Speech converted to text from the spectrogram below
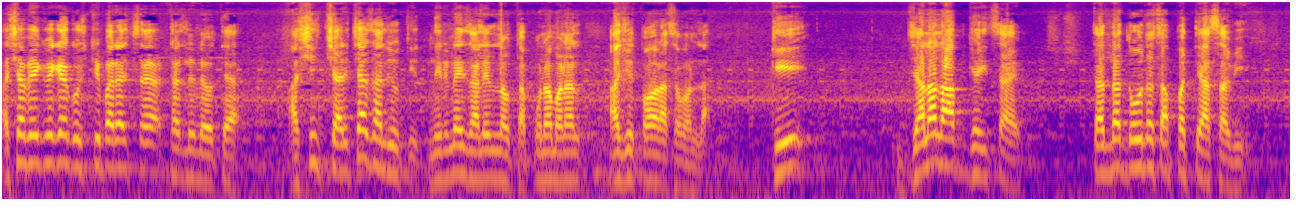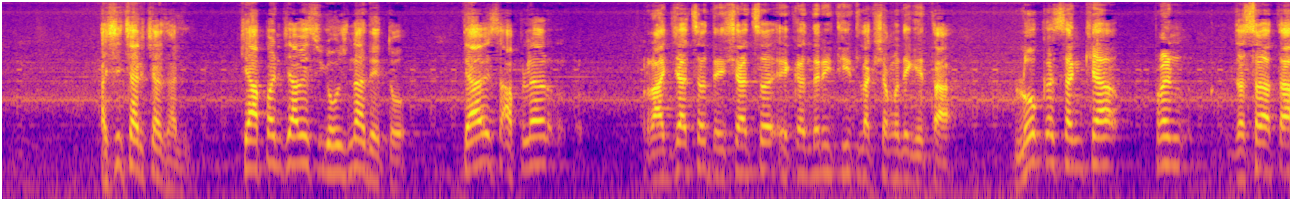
अशा वेगवेगळ्या गोष्टी बऱ्याचशा ठरलेल्या होत्या. अशी चर्चा झाली होती. निर्णय झालेला नव्हता. पुन्हा म्हणाल अजित पवार असं म्हणला की ज्याला लाभ घ्यायचा आहे त्यांना दोनच अपत्य असावी. अशी चर्चा झाली की आपण ज्यावेळेस योजना देतो त्यावेळेस आपलं राज्याचं देशाचं एकंदरीत हित लक्षामध्ये घेता लोकसंख्या पण जसं आता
